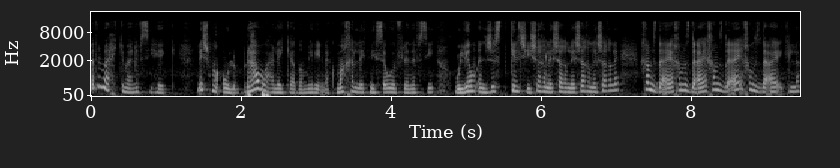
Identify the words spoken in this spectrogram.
بدل ما أحكي مع نفسي هيك ليش ما أقول برافو عليك يا ضميري إنك ما خليتني سوف لنفسي واليوم إنجزت كل شيء شغلة شغلة شغلة شغلة. خمس دقائق خمس دقائق خمس دقائق خمس دقائق كلها.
